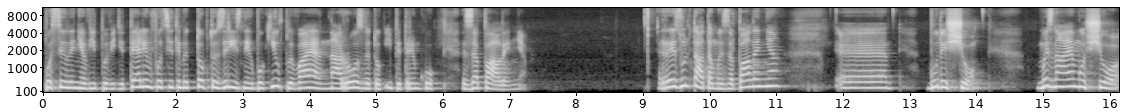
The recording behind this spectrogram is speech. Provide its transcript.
посилення відповіді Т-лімфоцитами, тобто з різних боків впливає на розвиток і підтримку запалення. Результатами запалення е, буде що? Ми знаємо, що е,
